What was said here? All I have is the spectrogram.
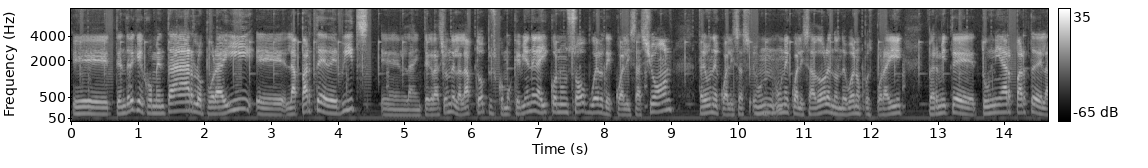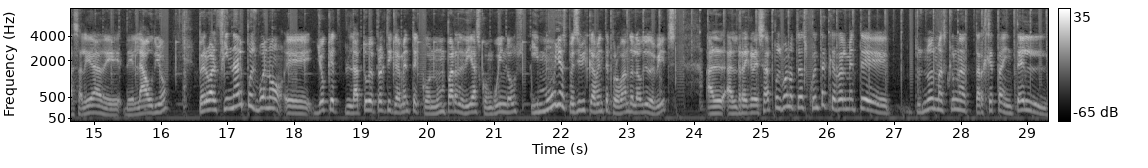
eh, tendré que comentarlo por ahí. eh, la parte de bits en la integración de la laptop, pues como que viene ahí con un software de ecualización. Trae un, ecualización, un, un ecualizador en donde, bueno, pues por ahí permite tunear parte de la salida de- del audio. Pero al final, pues bueno, eh, yo que la tuve prácticamente con un par de días con Windows y muy específicamente probando el audio de Beats, al, al regresar, pues bueno, te das cuenta que realmente pues no es más que una tarjeta Intel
